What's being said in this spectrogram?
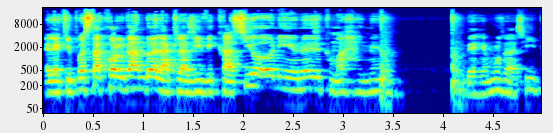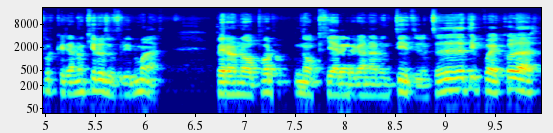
el equipo está colgando de la clasificación y uno dice como, ay, no, dejemos así porque ya no quiero sufrir más, pero no por no querer ganar un título. Entonces ese tipo de cosas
